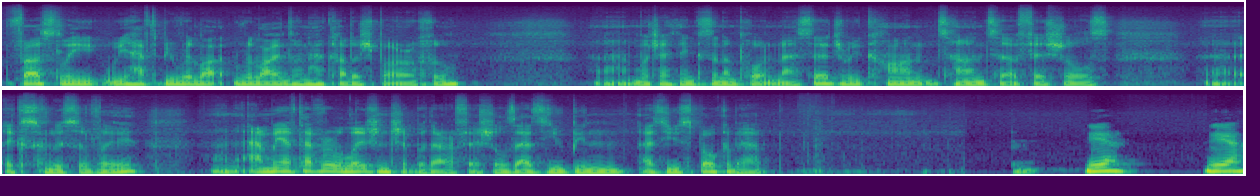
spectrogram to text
firstly, we have to be rel- reliant on Hakadosh Baruch Hu, um, which I think is an important message. We can't turn to officials uh, exclusively, um, and we have to have a relationship with our officials, as you've been, as you spoke about. Yeah, yeah,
